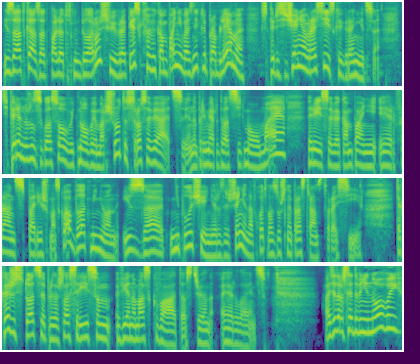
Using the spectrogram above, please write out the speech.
Из-за отказа от полетов над Беларусью у европейских авиакомпаний возникли проблемы с пересечением российской границы. Теперь им нужно согласовывать новые маршруты с Росавиацией. Например, 27 мая рейс авиакомпании Air France Париж-Москва был отменен из-за неполучения разрешения на вход в воздушное пространство России. Такая же ситуация произошла с рейсом Вена-Москва от Austrian Airlines. Отдел расследований новый,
